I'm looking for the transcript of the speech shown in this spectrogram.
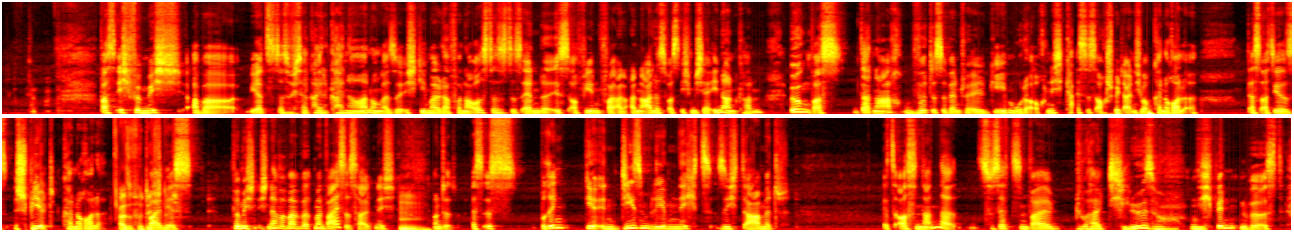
Was ich für mich aber jetzt, also ich sage keine, keine Ahnung, also ich gehe mal davon aus, dass es das Ende ist, auf jeden Fall an, an alles, was ich mich erinnern kann. Irgendwas danach wird es eventuell geben oder auch nicht. Es ist auch, spielt eigentlich überhaupt keine Rolle. Das also dieses, es spielt keine Rolle. Also für dich weil nicht. Es, für mich nicht, ne? Man, man weiß es halt nicht. Mhm. Und es ist bringt dir in diesem Leben nichts, sich damit jetzt auseinanderzusetzen, weil du halt die Lösung nicht finden wirst.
